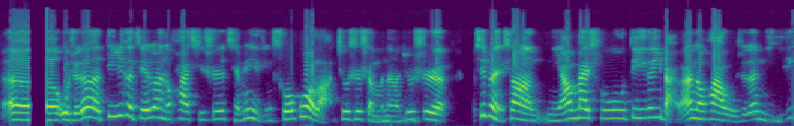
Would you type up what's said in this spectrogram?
呃呃，我觉得第一个阶段的话，其实前面已经说过了，就是什么呢？就是基本上你要卖出第一个一百万的话，我觉得你一定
